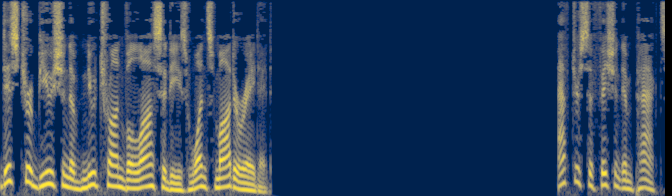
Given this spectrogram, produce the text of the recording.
Distribution of neutron velocities once moderated. After sufficient impacts,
